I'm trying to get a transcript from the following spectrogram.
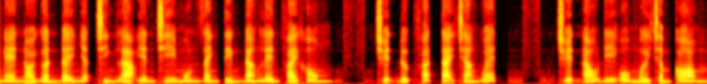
Nghe nói gần đây nhất chính là Yên Chi môn danh tiếng đang lên phải không? Chuyện được phát tại trang web truyệnaudiomoi.com.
